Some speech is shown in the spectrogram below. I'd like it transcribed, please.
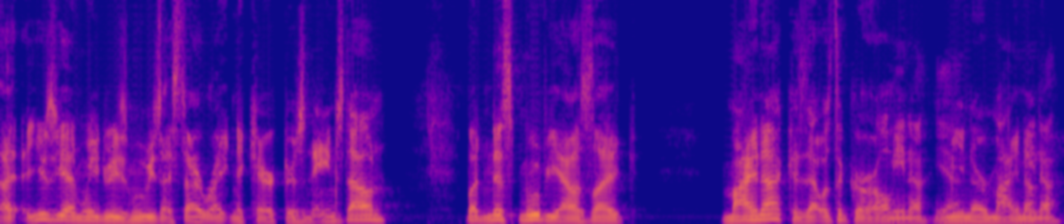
I, usually when we do these movies, I start writing the characters' names down. But in this movie, I was like Mina because that was the girl, Mina, yeah. Mina or Mina. Mina.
